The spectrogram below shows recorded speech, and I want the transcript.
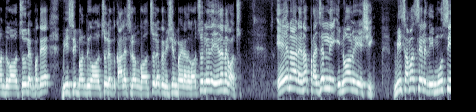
బంధు కావచ్చు లేకపోతే బీసీ బంధు కావచ్చు లేకపోతే కాళేశ్వరం కావచ్చు లేకపోతే మిషన్ భైరథ కావచ్చు లేదా ఏదైనా కావచ్చు. ఏనాడైనా ప్రజల్ని ఇన్వాల్వ్ చేసి మీ సమస్యలు ఇది ఈ మూసీ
